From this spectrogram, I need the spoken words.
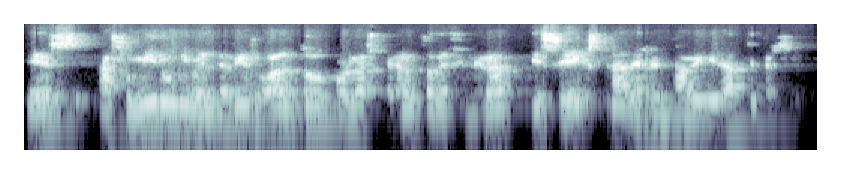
es asumir un nivel de riesgo alto con la esperanza de generar ese extra de rentabilidad que persigue.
